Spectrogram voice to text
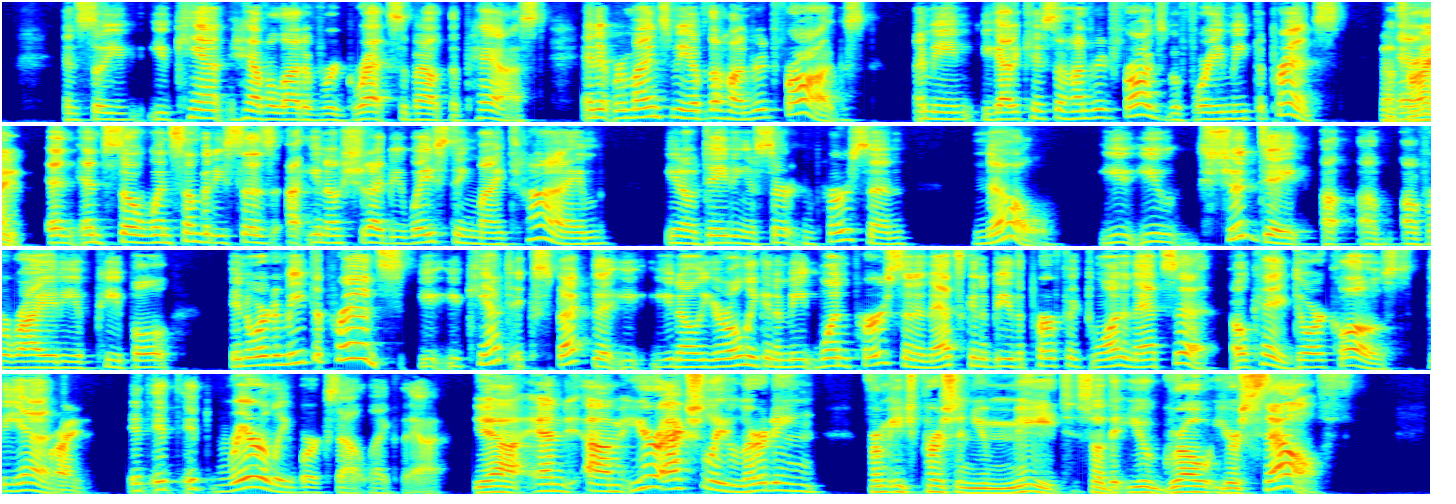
And so you, you can't have a lot of regrets about the past. And it reminds me of the hundred frogs. I mean, you got to kiss a hundred frogs before you meet the prince. That's And- right. And and so when somebody says, uh, you know, should I be wasting my time, you know, dating a certain person? No, you you should date a, a, a variety of people in order to meet the prince. You you can't expect that you you know you're only going to meet one person and that's going to be the perfect one and that's it. Okay, door closed. The end. Right. It it it rarely works out like that. Yeah, and um, you're actually learning from each person you meet, so that you grow yourself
